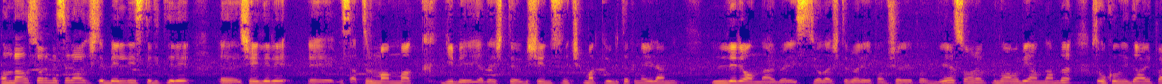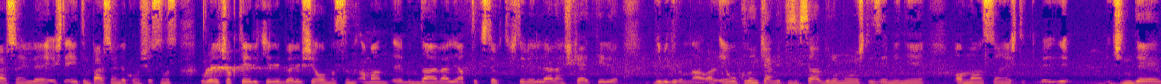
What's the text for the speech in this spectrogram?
Ondan sonra mesela işte belli istedikleri e, şeyleri e, mesela tırmanmak gibi ya da işte bir şeyin üstüne çıkmak gibi bir takım eylemleri onlar böyle istiyorlar işte böyle yapalım şöyle yapalım diye. Sonra bunu ama bir yandan da işte okulun idari personeliyle işte eğitim personeliyle konuşuyorsunuz. Bu böyle çok tehlikeli böyle bir şey olmasın aman e, bunu daha evvel yaptık söktük işte velilerden şikayet geliyor gibi durumlar var. E, okulun kendi fiziksel durumu işte zemini ondan sonra işte içinde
